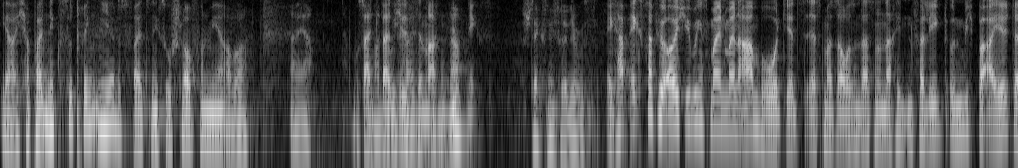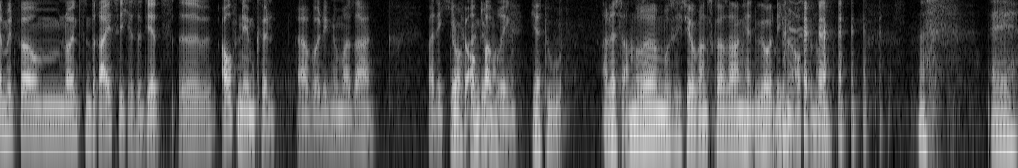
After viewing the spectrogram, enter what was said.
Ja, ich habe halt nichts zu trinken hier. Das war jetzt nicht so schlau von mir, aber naja. Muss Was, man mal was willst du machen? ne? Nix. Steck's nicht drin, Jungs. Ich habe extra für euch übrigens mein, mein Armbrot jetzt erstmal sausen lassen und nach hinten verlegt und mich beeilt, damit wir um 19.30 ist es jetzt äh, aufnehmen können. Ja, wollte ich nur mal sagen. Was ich hier Ja, für Opfer bringe. Ja, du, alles andere, muss ich dir auch ganz klar sagen, hätten wir heute nicht mehr aufgenommen. Ey,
